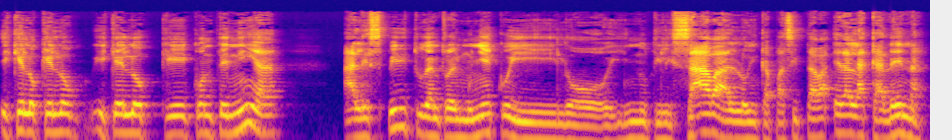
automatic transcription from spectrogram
y que lo que, lo, y que, lo que contenía al espíritu dentro del muñeco y lo inutilizaba, lo incapacitaba, era la cadena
